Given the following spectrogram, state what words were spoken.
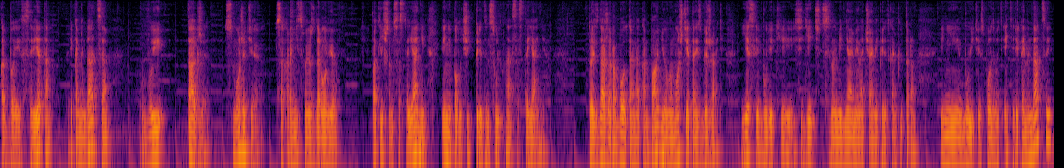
как бы советам, рекомендациям, вы также сможете сохранить свое здоровье в отличном состоянии и не получить прединсультное состояние. То есть даже работая на компанию, вы можете это избежать. Если будете сидеть целыми днями и ночами перед компьютером и не будете использовать эти рекомендации,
